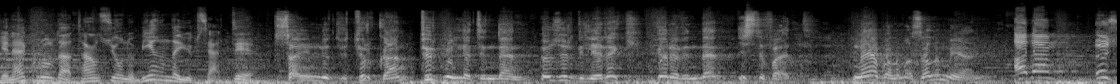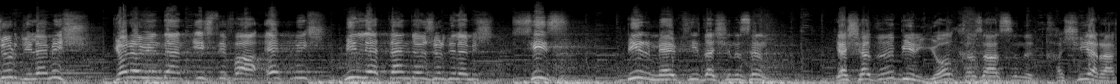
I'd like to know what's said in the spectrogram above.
genel kurulda tansiyonu bir anda yükseltti. Sayın Lütfü Türkkan, Türk milletinden özür dileyerek görevinden istifa etti. Ne yapalım, asalım mı yani? Adam özür dilemiş, görevinden istifa etmiş, milletten de özür dilemiş. Siz bir mevkidaşınızın yaşadığı bir yol kazasını kaşıyarak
